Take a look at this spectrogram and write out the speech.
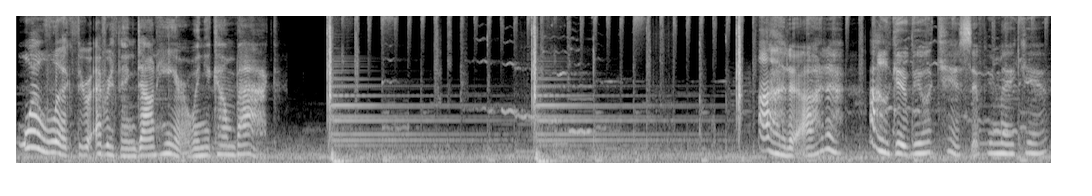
We'll look through everything down here when you come back. Ada, Ada, I'll give you a kiss if you make it.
